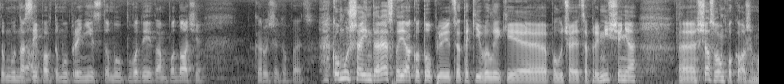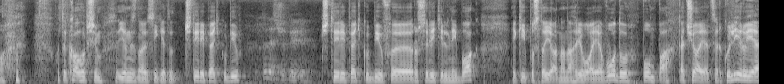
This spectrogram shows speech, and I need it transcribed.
тому насипав, тому приніс, тому води там подачі. Коротше, капець. Кому ще інтересно, як отоплюються такі великі е, получається, приміщення, зараз вам покажемо. Отака, в общем, я не знаю, скільки тут 4-5 кубів. Це десь 4. 4-5 кубів е, розширительний бак, який постійно нагріває воду, помпа качає, циркулює,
